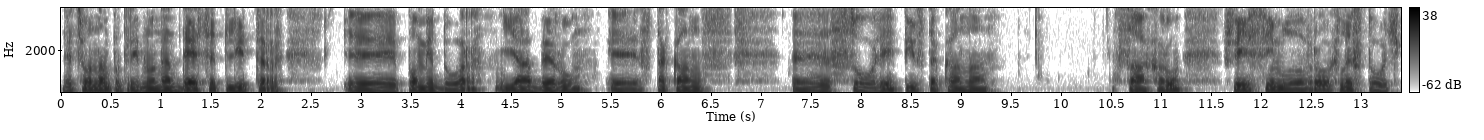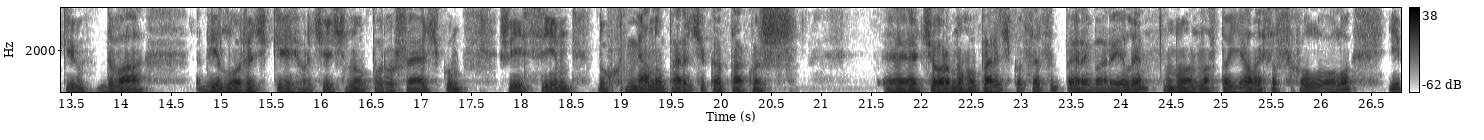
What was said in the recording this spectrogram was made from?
Для цього нам потрібно на 10 літр е, помідор. Я беру е, стакан з е, солі, пів стакана сахару, 6-7 лаврових листочків, 2 2 ложечки горчичного порошечку, 6-7 духмяного перчика, також е, чорного перчика. Все це переварили, воно настоялося, схололо. І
